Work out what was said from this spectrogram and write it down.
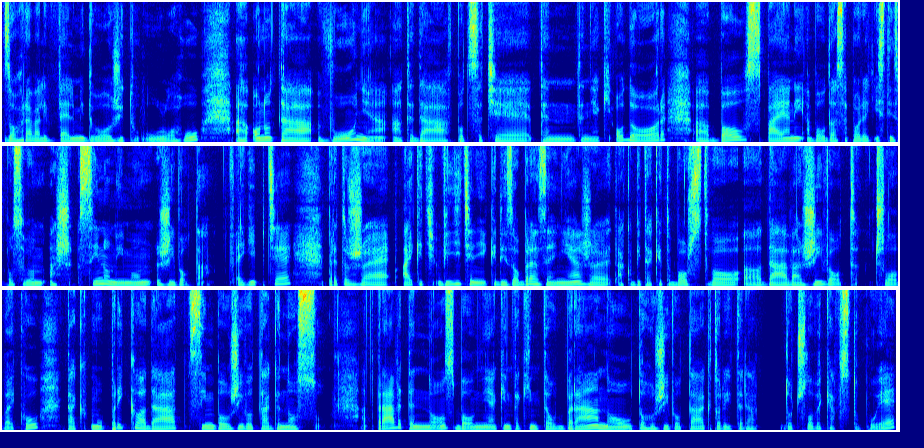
zohrávali veľmi dôležitú úlohu. A ono tá vôňa a teda v podstate ten, ten nejaký odor bol spájaný a bol, dá sa povedať, istým spôsobom až synonymom života v Egypte, pretože aj keď vidíte niekedy zobrazenia, že akoby takéto božstvo dáva život človeku, tak mu prikladá symbol života k nosu. A práve ten nos bol nejakým takýmto bránou toho života, ktorý teda do človeka vstupuje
